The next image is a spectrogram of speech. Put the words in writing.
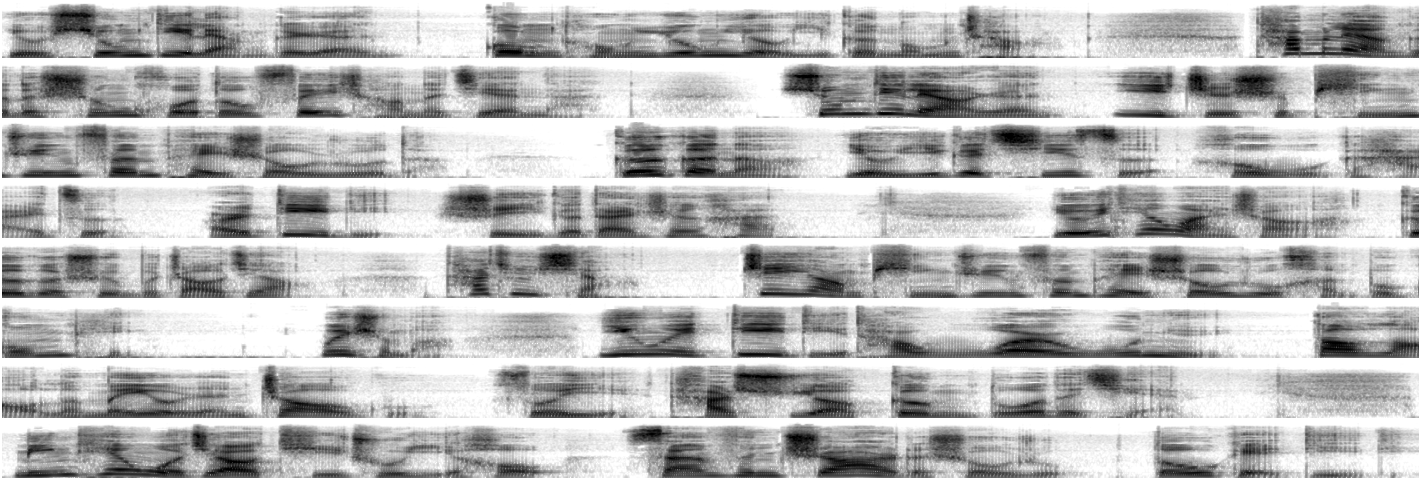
有兄弟两个人共同拥有一个农场，他们两个的生活都非常的艰难。兄弟两人一直是平均分配收入的。哥哥呢有一个妻子和五个孩子，而弟弟是一个单身汉。有一天晚上啊，哥哥睡不着觉，他就想，这样平均分配收入很不公平。为什么？因为弟弟他无儿无女，到老了没有人照顾，所以他需要更多的钱。明天我就要提出以后三分之二的收入都给弟弟。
